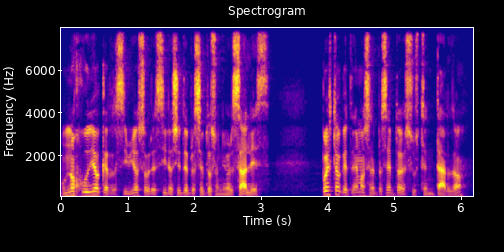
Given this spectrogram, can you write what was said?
un no judío que recibió sobre sí los siete preceptos universales, puesto que tenemos el precepto de sustentarlo,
